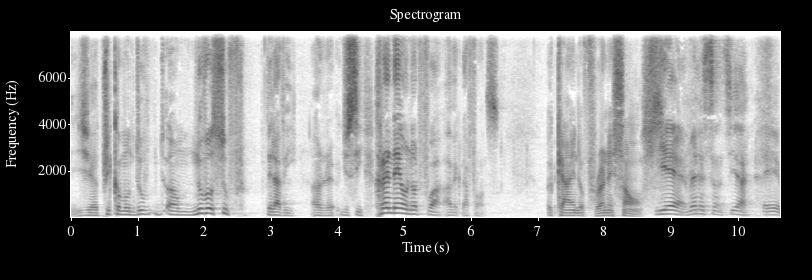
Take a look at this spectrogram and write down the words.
j'ai pris comme un, dou- un nouveau souffle de la vie. Un- Je suis rené une autre fois avec la France. A kind of renaissance. Yeah, Renaissance, yeah. Et,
